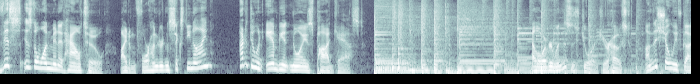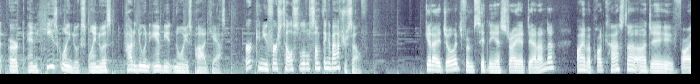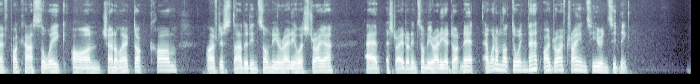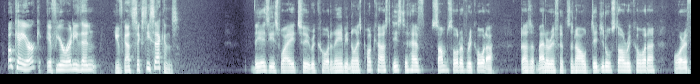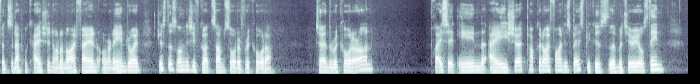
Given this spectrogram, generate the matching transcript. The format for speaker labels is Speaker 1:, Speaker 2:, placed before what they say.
Speaker 1: This is the one minute how to. Item 469 How to do an ambient noise podcast. Hello, everyone. This is George, your host. On this show, we've got Erk, and he's going to explain to us how to do an ambient noise podcast. Erk, can you first tell us a little something about yourself?
Speaker 2: G'day, George from Sydney, Australia, down under. I am a podcaster. I do five podcasts a week on channelerk.com. I've just started Insomnia Radio Australia at australia.insomniaradio.net. And when I'm not doing that, I drive trains here in Sydney.
Speaker 1: Okay, Erk, if you're ready, then you've got 60 seconds.
Speaker 2: The easiest way to record an ambient noise podcast is to have some sort of recorder. Doesn't matter if it's an old digital style recorder or if it's an application on an iPhone or an Android, just as long as you've got some sort of recorder. Turn the recorder on, place it in a shirt pocket, I find is best because the material's thin,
